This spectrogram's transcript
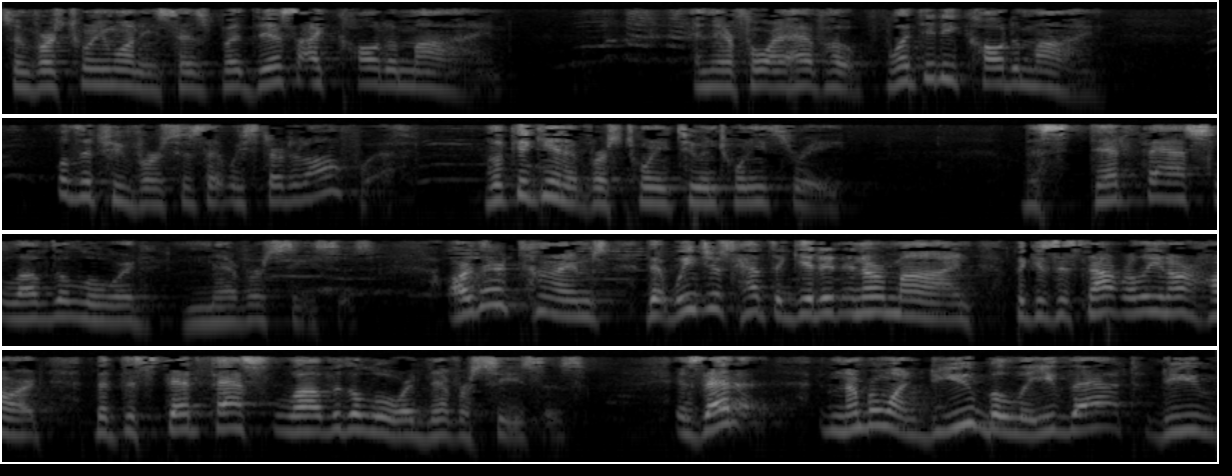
So in verse 21, he says, But this I call to mind, and therefore I have hope. What did he call to mind? Well, the two verses that we started off with. Look again at verse 22 and 23. The steadfast love of the Lord never ceases. Are there times that we just have to get it in our mind because it's not really in our heart that the steadfast love of the Lord never ceases? Is that, number one, do you believe that? Do you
